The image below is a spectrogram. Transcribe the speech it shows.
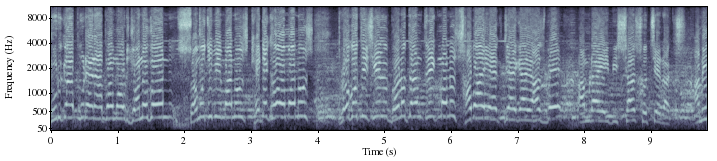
দুর্গাপুরের আপামর জনগণ, শ্রমজীবী মানুষ, খেটে খাওয়া মানুষ, প্রগতিশীল, গণতান্ত্রিক মানুষ সবাই এক জায়গায় আসবে। আমরা এই বিশ্বাস হচ্ছে রাখছি। আমি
